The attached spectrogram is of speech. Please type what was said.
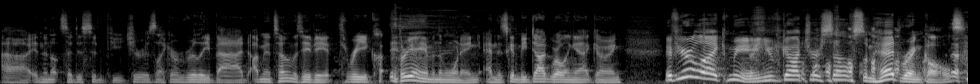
uh, in the not so distant future is like a really bad. I'm going to turn on the TV at 3, o'clock- 3 a.m. in the morning, and there's going to be Doug rolling out going, If you're like me and you've got yourself some head wrinkles,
